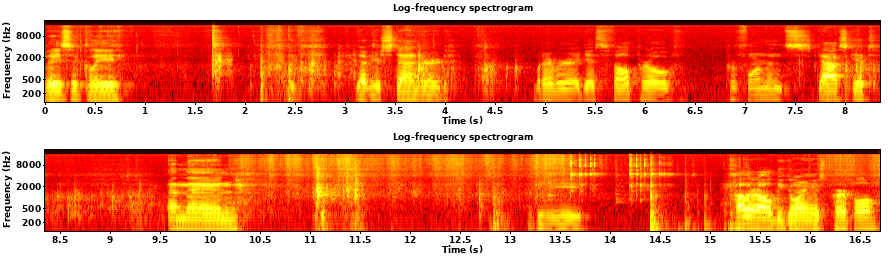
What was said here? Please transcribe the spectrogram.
Basically, you have your standard, whatever I guess, Fel-Pro performance gasket, and then the color I'll be going is purple.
